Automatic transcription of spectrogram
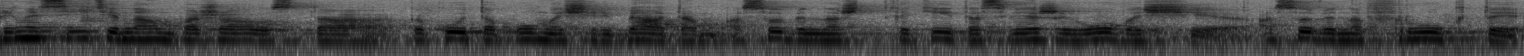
приносите нам, пожалуйста, какую-то помощь ребятам, особенно какие-то свежие овощи, особенно фрукты.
